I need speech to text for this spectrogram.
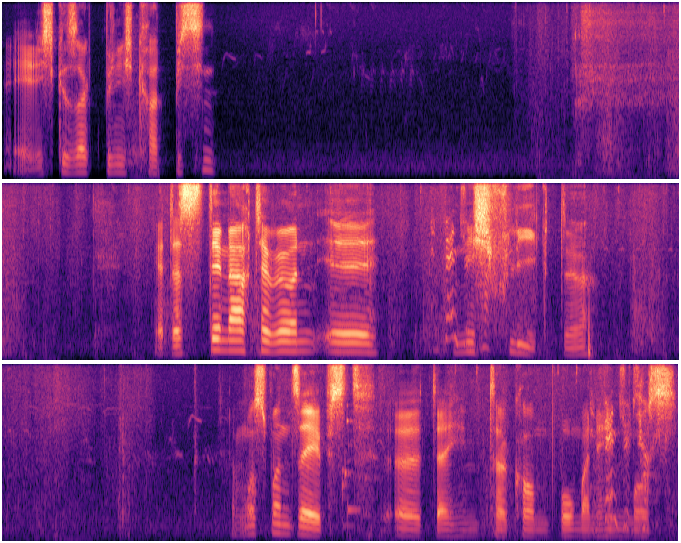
Ehrlich gesagt bin ich gerade ein bisschen... Ja, das ist der Nachteil, wenn man äh, nicht fliegt, ne? Da muss man selbst äh, dahinter kommen, wo man hin muss.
